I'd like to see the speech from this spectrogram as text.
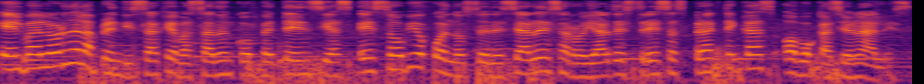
El valor del aprendizaje basado en competencias es obvio cuando se desea desarrollar destrezas prácticas o vocacionales,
